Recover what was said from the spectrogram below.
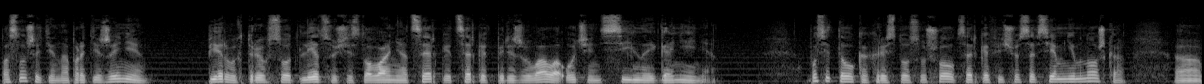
Послушайте, на протяжении первых трехсот лет существования церкви церковь переживала очень сильные гонения. После того, как Христос ушел, церковь еще совсем немножко э,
